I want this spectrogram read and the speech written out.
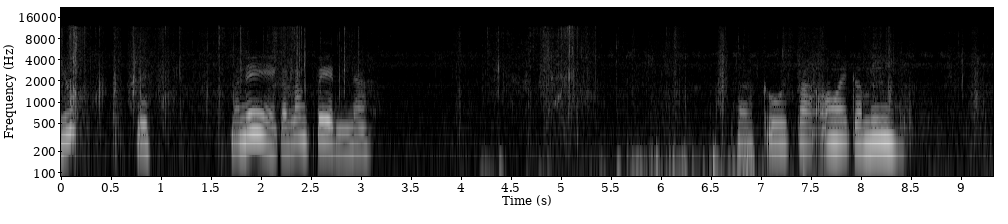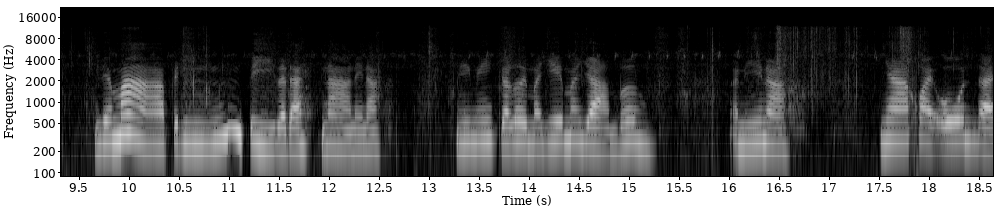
อยู่มาเน่กำลังเป็นนะปลาโกยปลาอ้อยก็มีมีได้มาเป็นปีละได้หน้านี่นะนี่นี่ก็เลยมาเยี่ยมมายามเบิ้งอันนี้นะหญ้าควายโอนได้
